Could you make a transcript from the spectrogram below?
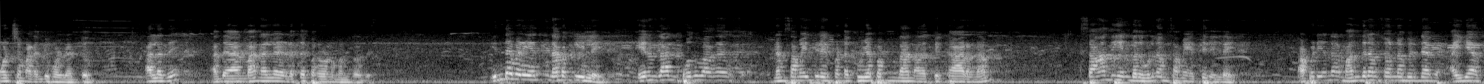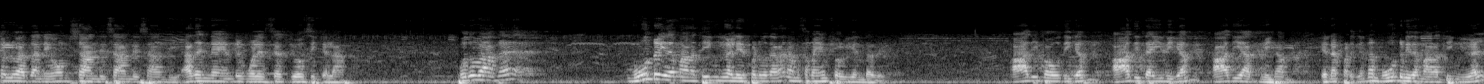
மோட்சம் அடைந்து கொள்ளட்டும். அல்லது அந்த நல்ல இடத்தை பெறணும் என்றது இந்த விடயத்தில் நமக்கு இல்லை. ஏனென்றால் பொதுவாக நம் சமயத்தில் ஏற்பட்ட குழப்பம் தான் அதற்கு காரணம். சாந்தி என்பது கூட நம் சமயத்தில் இல்லை. அப்படி என்றால் மந்திரம் சொன்ன பின்னர் ஐயா சொல்லுவார் தானே ஓம் சாந்தி சாந்தி சாந்தி. அது என்ன என்று உங்களை யோசிக்கலாம். பொதுவாக மூன்று விதமான தீங்குகள் ஏற்படுவதாக நம் சமயம் சொல்கின்றது. ஆதி பௌதிகம் ஆதி தைவிகம் ஆதி ஆத்மிகம் எனப்படுகின்ற மூன்று விதமான தீங்குகள்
